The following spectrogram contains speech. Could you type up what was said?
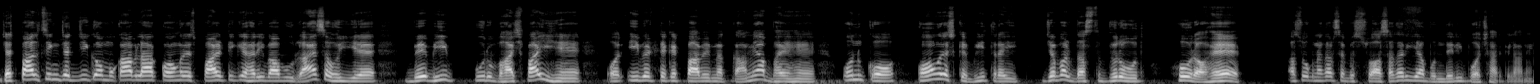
जजपाल सिंह जज्जी को मुकाबला कांग्रेस पार्टी के हरिबाबू राय से हुई है। वे भी पूर्व भाजपाई हैं और ईवे टिकट पावे में कामयाब भय हैं। उनको कांग्रेस के भीतर ही ज़बरदस्त विरोध हो रहा है। अशोकनगर से विश्वास अगर या बुंदेली, बौछार किलाने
